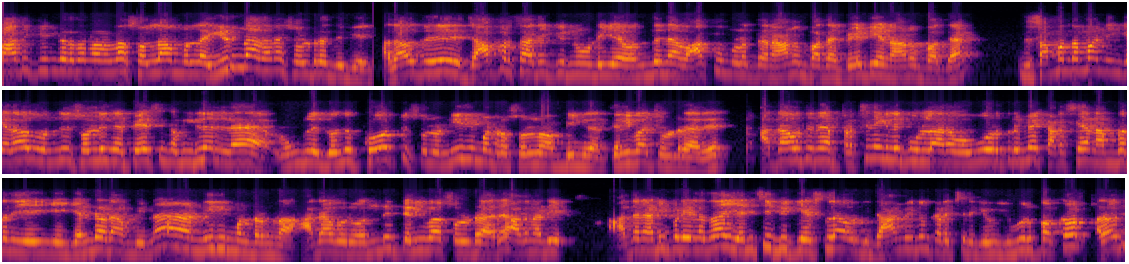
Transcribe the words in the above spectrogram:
பாதிக்குங்கிறதுனால சொல்லாம இல்ல இருந்தா தானே சொல்றதுக்கு. அதாவது ஜாஃபர் சாதிக்கினுடைய வந்து நான் வாக்குமூலத்தை நானும் பார்த்தேன் பேட்டியை நானும் பார்த்தேன். இது சம்பந்தமா நீங்க ஏதாவது வந்து சொல்லுங்க பேசுங்க. இல்ல இல்ல. உங்களுக்கு வந்து கோர்ட்டு சொல்லும் நீதிமன்றம் சொல்லும் அப்படிங்கிற தெளிவா சொல்றாரு. அதாவது நான் பிரச்சனைகளுக்கு உள்ளார ஒவ்வொருத்தருமே கடைசியா நம்புறது எந்த இடம் அப்படின்னா நீதிமன்றம் தான். அதை அவர் வந்து தெளிவா சொல்றாரு. அதனடி அதன் அடிப்படையில தான் என்சிபி கேஸ்ல அவருக்கு ஜாமீனும் கிடைச்சிருக்கு. இவர் பக்கம் அதாவது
